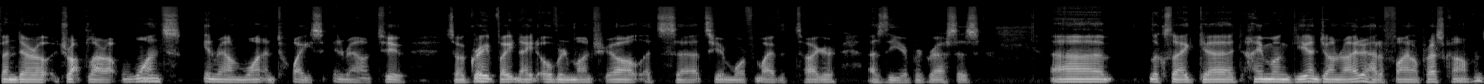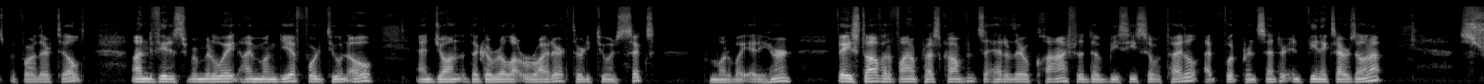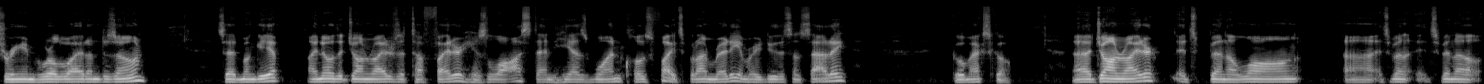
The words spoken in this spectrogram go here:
Fendero dropped Lara once in round one and twice in round two. So a great fight night over in Montreal. Let's uh, let's hear more from Eye of the Tiger as the year progresses. Um, looks like uh, Jaime Munguia and John Ryder had a final press conference before their tilt. Undefeated super middleweight Jaime Munguia, 42 and 0, and John the Gorilla Ryder, 32 and 6, promoted by Eddie Hearn, faced off at a final press conference ahead of their clash for the WBC silver title at Footprint Center in Phoenix, Arizona. Streamed worldwide on DAZN said Munguia. I know that John Ryder's a tough fighter. He has lost and he has won close fights, but I'm ready. I'm ready to do this on Saturday. Go Mexico. Uh, John Ryder. It's been a long. Uh, it's been it's been a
